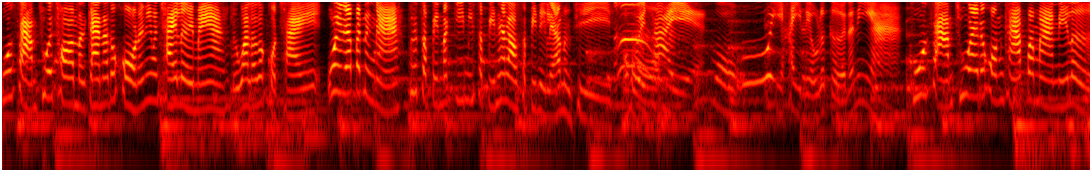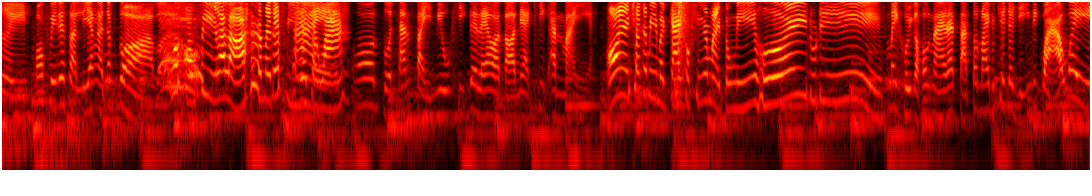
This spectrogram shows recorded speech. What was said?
คูณ3ช่วยทอนเหมือนกันนะทุกคนอันนี้มันใช้เลยไหมอะหรือว่าเราต้องกดใช้ อุ้ยแล้วเป็นหนึ่งนะเพื่อสปินเมื่อกี้มีสปินให้เราสปินอีกแล้วหนึ่งที โอ้ยใช่อะโอ้ยให้เร็วเหลือเกินนะเนี่ยคูณ3ช่วยทุกคนครับประมาณนี้เลยของฟรีได้สัตว์เลี้ยงอะเจ้ากบอะว่าของฟรีอีกแล้วเหรอทำไมได้ฟรีเยอะจังวะโอ้ส่วนฉันใส่นิวคลิกได้แล้วอะตอนเนี้ยคลิกอันใหม่อะอ๋ออย่างฉันก็มีเหมือนกันกดคลิกกันใหม่ตรงนี้เฮ้ยดูดี ไม่คุยกับพวกนายแล้วตัดต้นไม้ไปช่วยเจ้าหญิงดีกว่าเว้ยเอ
